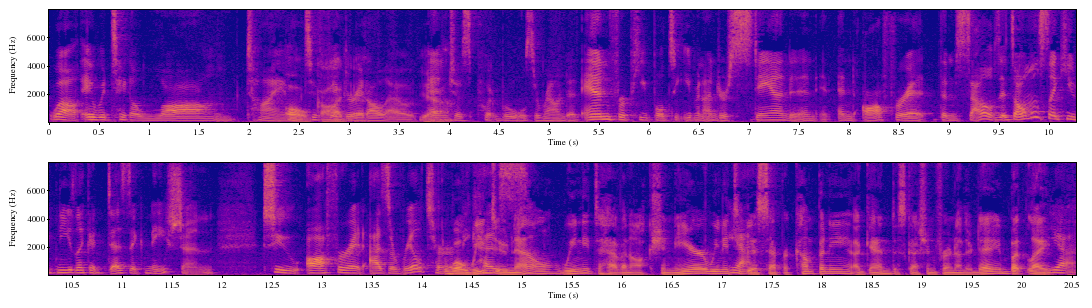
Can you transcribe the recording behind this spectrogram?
Well, it would take a long time Oh, to God, figure yeah. it all out Yeah. and just put rules around it and for people to even understand it and, and offer it themselves. It's almost like you'd need like a designation to offer it as a realtor. Well, we do now. We need to have an auctioneer. We need to be a separate company. Again, discussion for another day. But like Yeah.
